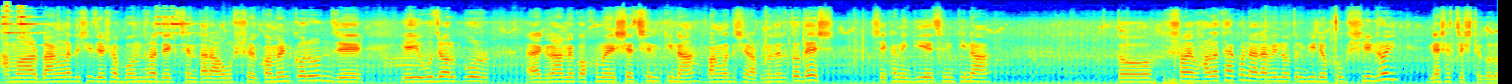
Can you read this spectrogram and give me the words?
আমার বাংলাদেশি যেসব বন্ধুরা দেখছেন তারা অবশ্যই কমেন্ট করুন যে এই আহ, গ্রামে কখনো এসেছেন কি না? বাংলাদেশের আপনাদের তো দেশ, সেখানে গিয়েছেন কি না? তো সবাই ভালো থাকুন, আর আমি নতুন ভিডিও খুব শীঘ্রই নেশার চেষ্টা করব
